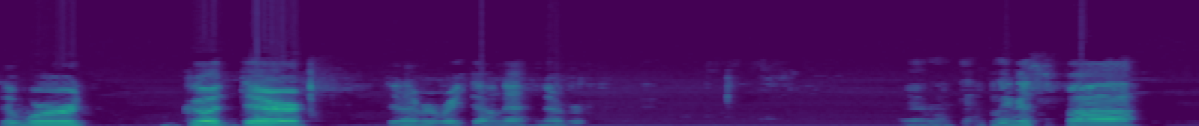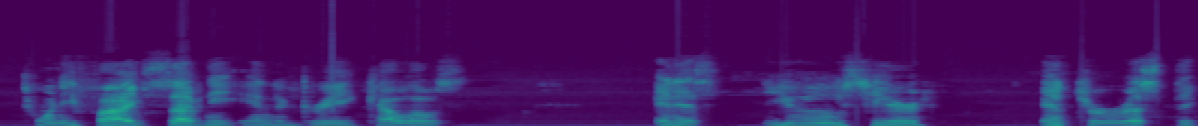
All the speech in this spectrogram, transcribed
The word good there, did I ever write down that? Never. I believe it's uh, 2570 in the Greek, kalos, and it's used here interistic,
